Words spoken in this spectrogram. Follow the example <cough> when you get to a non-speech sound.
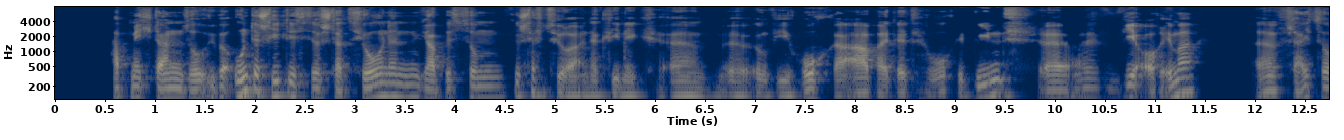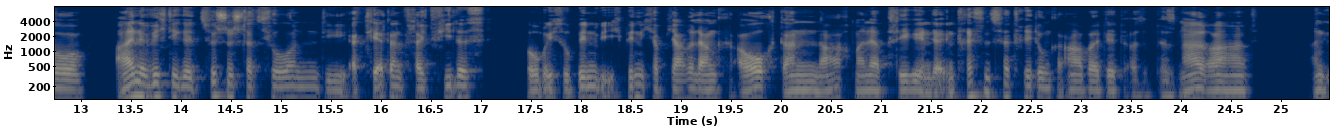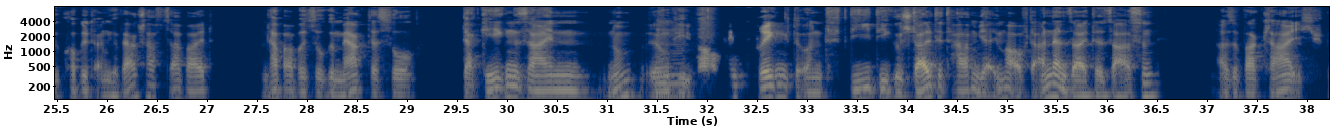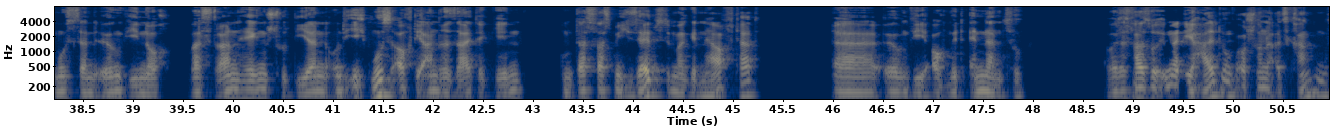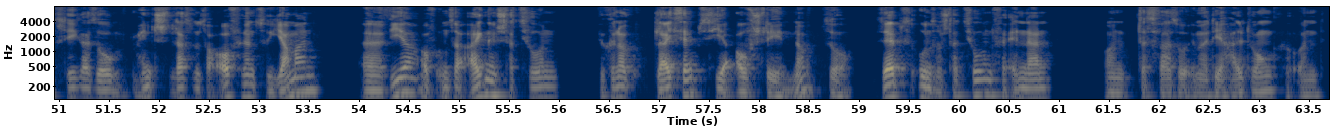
habe mich dann so über unterschiedlichste Stationen ja bis zum Geschäftsführer an der Klinik äh, äh, irgendwie hochgearbeitet, hochgedient, äh, wie auch immer. Äh, vielleicht so eine wichtige Zwischenstation, die erklärt dann vielleicht vieles, warum ich so bin, wie ich bin. Ich habe jahrelang auch dann nach meiner Pflege in der Interessensvertretung gearbeitet, also Personalrat, angekoppelt an Gewerkschaftsarbeit und habe aber so gemerkt, dass so dagegen sein ne, irgendwie Mhm. überhaupt nichts bringt und die, die gestaltet haben, ja immer auf der anderen Seite saßen. Also war klar, ich muss dann irgendwie noch was dranhängen, studieren und ich muss auf die andere Seite gehen, um das, was mich selbst immer genervt hat, äh, irgendwie auch mit ändern zu aber das war so immer die Haltung auch schon als Krankenpfleger so: „Mensch, lass uns doch aufhören zu jammern. Äh, wir auf unserer eigenen Station, wir können auch gleich selbst hier aufstehen“, ne? So, selbst unsere Station verändern und das war so immer die Haltung und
